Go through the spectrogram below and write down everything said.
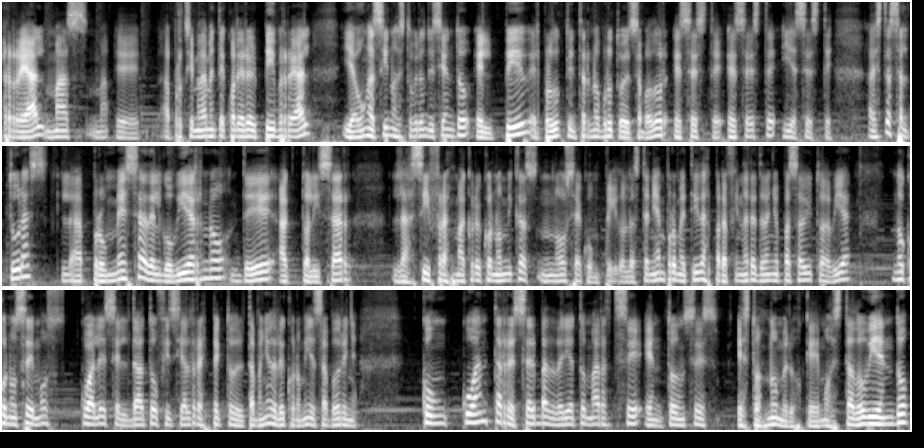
real, más eh, aproximadamente cuál era el PIB real, y aún así nos estuvieron diciendo el PIB, el Producto Interno Bruto de Salvador, es este, es este y es este. A estas alturas, la promesa del gobierno de actualizar las cifras macroeconómicas no se ha cumplido. Las tenían prometidas para finales del año pasado y todavía no conocemos cuál es el dato oficial respecto del tamaño de la economía salvadoreña. ¿Con cuánta reserva debería tomarse entonces estos números que hemos estado viendo?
